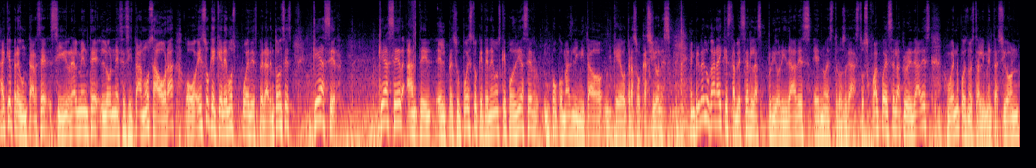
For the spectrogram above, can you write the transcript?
hay que preguntarse si realmente lo necesitamos ahora o eso que queremos puede esperar. Entonces, ¿qué hacer? ¿Qué hacer ante el presupuesto que tenemos que podría ser un poco más limitado que otras ocasiones? En primer lugar, hay que establecer las prioridades en nuestros gastos. ¿Cuál puede ser las prioridades? Bueno, pues nuestra alimentación,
